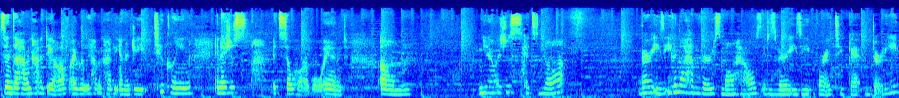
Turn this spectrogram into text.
since i haven't had a day off i really haven't had the energy to clean. And it's just it's so horrible. And um you know it's just it's not very easy. Even though i have a very small house it is very easy for it to get dirty.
